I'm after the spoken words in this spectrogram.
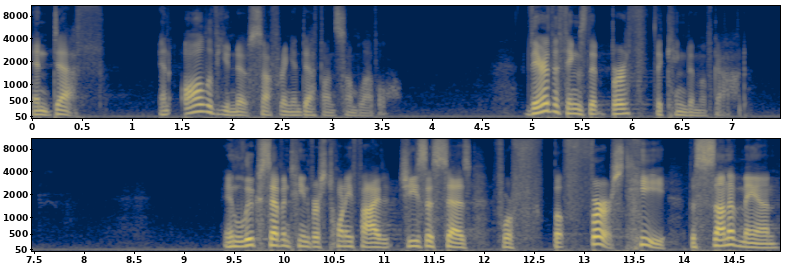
and death, and all of you know suffering and death on some level they're the things that birth the kingdom of God. In Luke 17, verse 25, Jesus says, For f- But first, he, the Son of Man,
